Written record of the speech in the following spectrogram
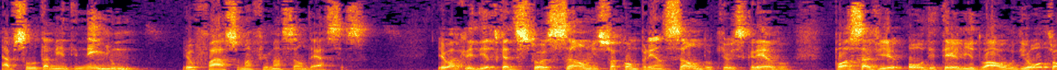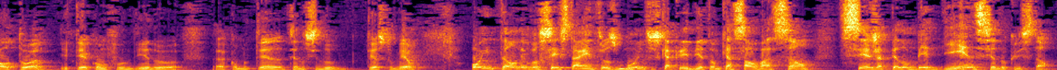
absolutamente nenhum, eu faço uma afirmação dessas. Eu acredito que a distorção em sua compreensão do que eu escrevo possa vir ou de ter lido algo de outro autor e ter confundido uh, como ter, tendo sido texto meu, ou então de você estar entre os muitos que acreditam que a salvação seja pela obediência do cristão.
